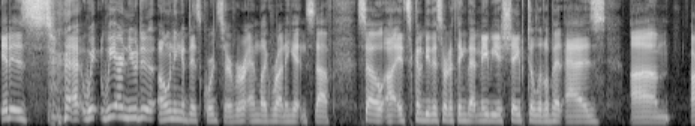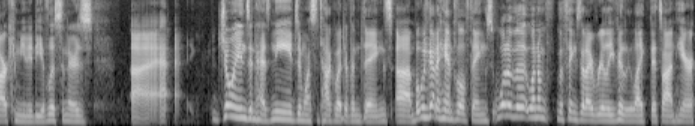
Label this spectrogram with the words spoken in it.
it is we, we are new to owning a discord server and like running it and stuff so uh, it's going to be the sort of thing that maybe is shaped a little bit as um our community of listeners uh joins and has needs and wants to talk about different things. Uh, but we've got a handful of things. One of the one of the things that I really really like that's on here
